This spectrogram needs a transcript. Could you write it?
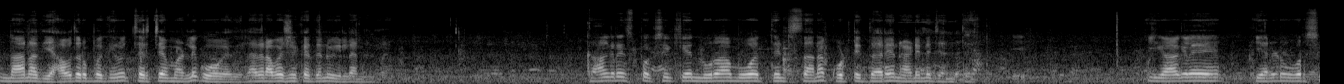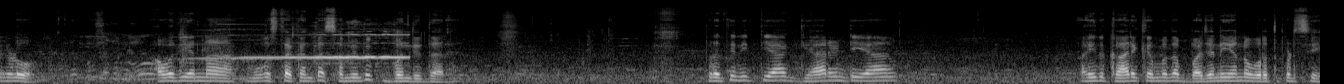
ನಾನು ಅದು ಯಾವುದರ ಬಗ್ಗೆನೂ ಚರ್ಚೆ ಮಾಡಲಿಕ್ಕೆ ಹೋಗೋದಿಲ್ಲ. ಅದರ ಅವಶ್ಯಕತೆಯೂ ಇಲ್ಲ ನನಗೆ. ಕಾಂಗ್ರೆಸ್ ಪಕ್ಷಕ್ಕೆ ನೂರ ಮೂವತ್ತೆಂಟು ಸ್ಥಾನ ಕೊಟ್ಟಿದ್ದಾರೆ ನಾಡಿನ ಜನತೆ. ಈಗಾಗಲೇ ಎರಡು ವರ್ಷಗಳು ಅವಧಿಯನ್ನು ಮುಗಿಸ್ತಕ್ಕಂಥ ಸಮೀಪಕ್ಕೆ ಬಂದಿದ್ದಾರೆ. ಪ್ರತಿನಿತ್ಯ ಗ್ಯಾರಂಟಿಯ ಐದು ಕಾರ್ಯಕ್ರಮದ ಭಜನೆಯನ್ನು ಹೊರತುಪಡಿಸಿ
